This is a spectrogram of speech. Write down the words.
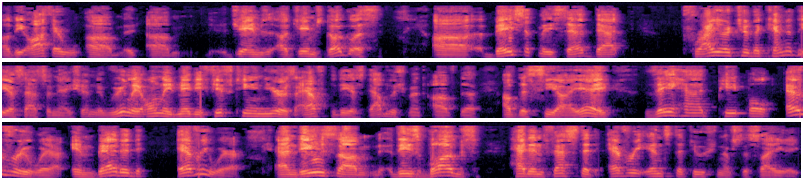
Uh, the author, um, um, James uh, James Douglas uh, basically said that prior to the Kennedy assassination, really only maybe 15 years after the establishment of the of the CIA, they had people everywhere, embedded everywhere, and these um, these bugs had infested every institution of society,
